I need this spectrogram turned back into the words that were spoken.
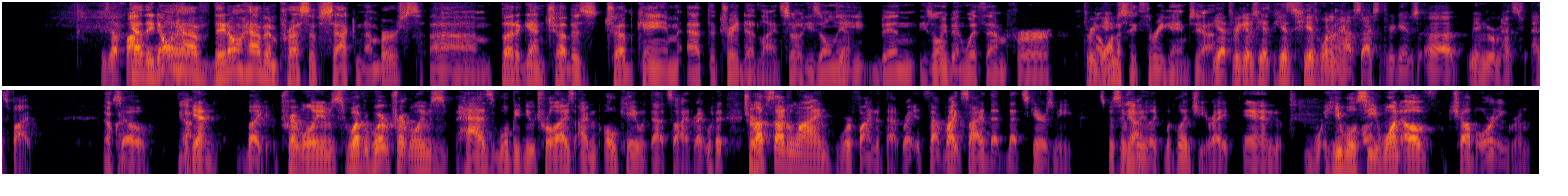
He's got five. Yeah, they don't uh, have they don't yeah. have impressive sack numbers. Um, but again, Chubb is Chubb came at the trade deadline, so he's only yeah. been he's only been with them for three. Games. I want to say three games. Yeah, yeah, three games. He has he has, he has one and a half sacks in three games. Uh, Ingram has has five. Okay. So yeah. again, like Trent Williams, whoever whoever Trent Williams has will be neutralized. I'm okay with that side, right? Sure. Left side of the line, we're fine with that, right? It's that right side that that scares me specifically, yeah. like McGlinchey, right? And he will see one of Chubb or Ingram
